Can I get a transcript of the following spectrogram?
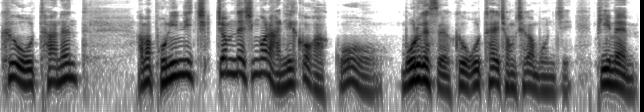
그 오타는 아마 본인이 직접 내신 건 아닐 것 같고 모르겠어요. 그 오타의 정체가 뭔지 비맴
